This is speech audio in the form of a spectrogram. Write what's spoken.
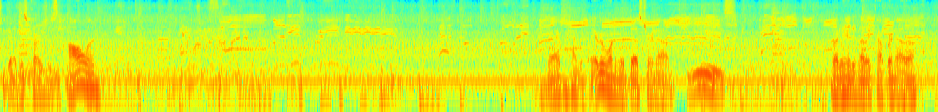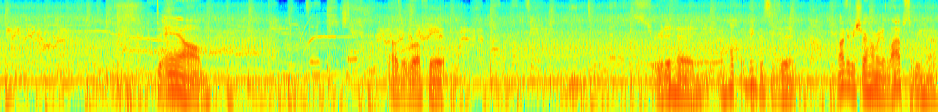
Too bad this car's just hauling. I have everyone in the dust right now. Jeez. To hit another cop right now, though. Damn. That was a rough hit. Straight ahead. I hope. I think this is it. I'm not even sure how many laps we have.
